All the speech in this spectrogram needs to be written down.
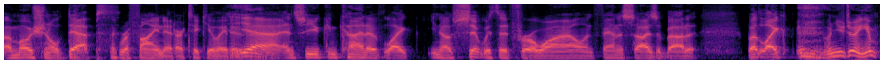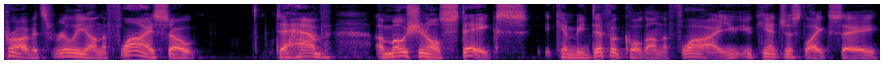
emotional depth. Refine it, articulate it. Yeah, and so you can kind of like you know sit with it for a while and fantasize about it. But like when you're doing improv, it's really on the fly. So to have emotional stakes can be difficult on the fly. You you can't just like say,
